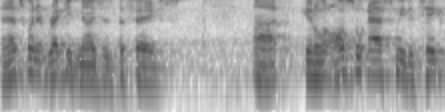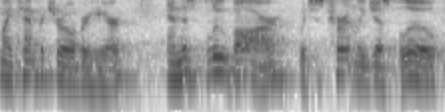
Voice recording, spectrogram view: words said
And that's when it recognizes the face. Uh, it'll also ask me to take my temperature over here. And this blue bar, which is currently just blue,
